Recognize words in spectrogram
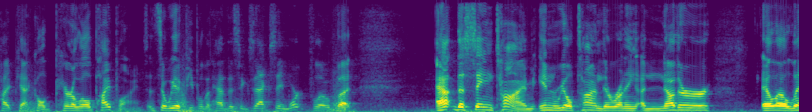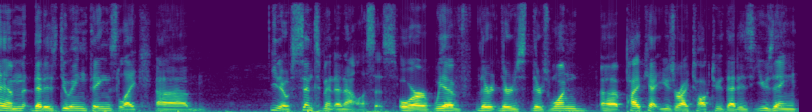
PipeCat called parallel pipelines. And so we have people that have this exact same workflow, but at the same time, in real time, they're running another LLM that is doing things like um, you know, sentiment analysis. Or we have, there, there's, there's one uh, PipeCat user I talked to that is using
